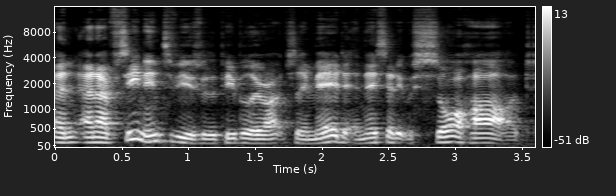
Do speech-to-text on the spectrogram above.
and and I've seen interviews with the people who actually made it, and they said it was so hard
